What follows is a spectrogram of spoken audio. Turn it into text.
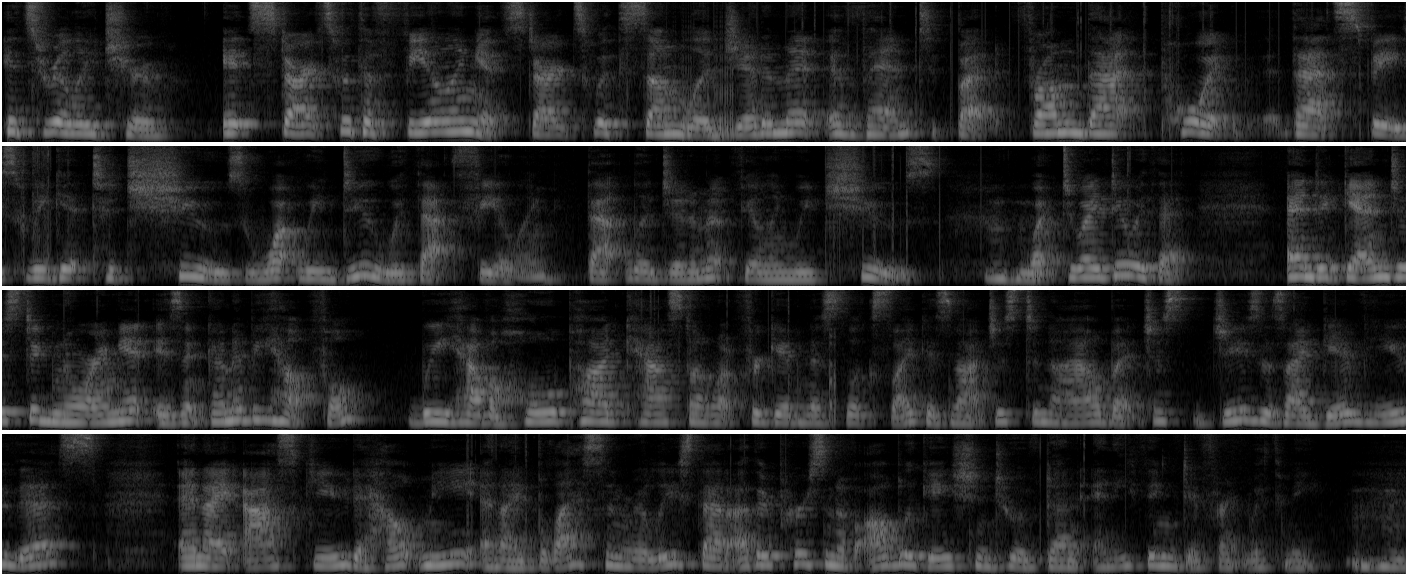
It's really true it starts with a feeling it starts with some legitimate event but from that point that space we get to choose what we do with that feeling that legitimate feeling we choose. Mm-hmm. what do i do with it? And again just ignoring it isn't going to be helpful we have a whole podcast on what forgiveness looks like. It's not just denial, but just Jesus, I give you this and I ask you to help me and I bless and release that other person of obligation to have done anything different with me. Mm-hmm.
